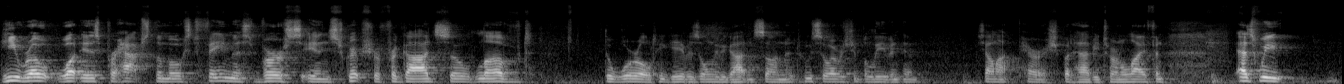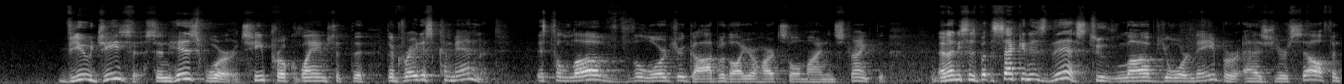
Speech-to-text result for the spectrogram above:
he wrote what is perhaps the most famous verse in Scripture For God so loved the world, he gave his only begotten Son, that whosoever should believe in him shall not perish, but have eternal life. And as we view Jesus in his words, he proclaims that the, the greatest commandment is to love the Lord your God with all your heart, soul, mind, and strength. And then he says, but the second is this to love your neighbor as yourself. And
